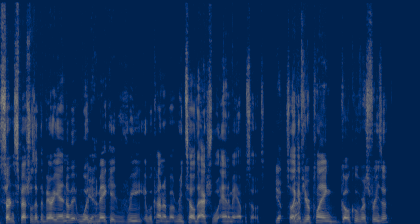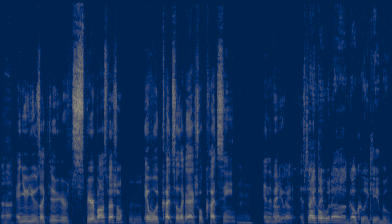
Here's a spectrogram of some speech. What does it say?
certain specials at the very end of it would Yeah. make it re. It would kind of uh, retell the actual anime episodes. Yep. So like if you're playing Goku versus Frieza Uh-huh. and you use like your, your Spirit Bomb special, Mm-hmm. it would cut to like an actual cut scene in the video dope. game. It's Same pretty thing with uh, Goku and Kid Buu.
